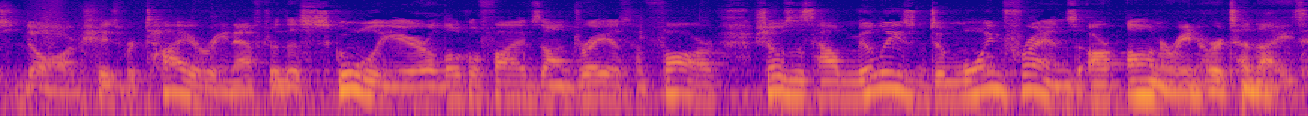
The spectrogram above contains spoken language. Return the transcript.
service dog. She's retiring after this school year. Local 5's Andreas Hafar shows us how Millie's Des Moines friends are honoring her tonight.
